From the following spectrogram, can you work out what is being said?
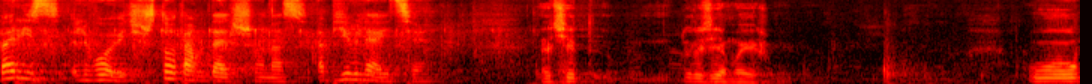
Борис Львович, что там дальше у нас? Объявляйте. Значит, друзья мои, у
